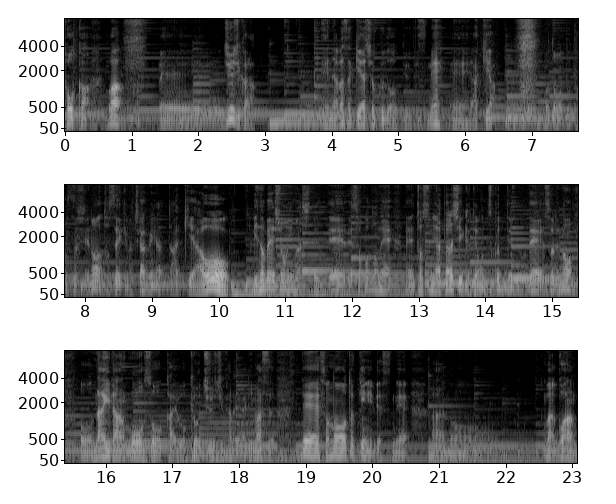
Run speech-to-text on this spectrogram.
10日は、えー10時から、えー長崎屋食堂というですね、えー空き家もともと鳥栖市の鳥栖駅の近くにあった空き家をリノベーションを今しててでそこのね鳥栖に新しい拠点を作ってるのでそれの内覧妄想会を今日10時からやります。でその時にですねあのまあ、ご飯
